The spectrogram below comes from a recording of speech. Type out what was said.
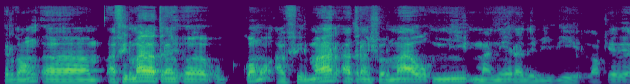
perdón, uh, afirmar, uh, ¿cómo? Afirmar ha transformado mi manera de vivir. ¿okay?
